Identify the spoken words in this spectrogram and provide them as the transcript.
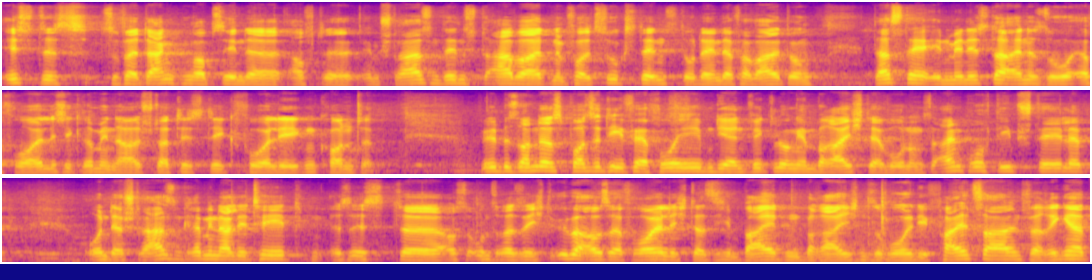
ist es zu verdanken, ob sie im Straßendienst arbeiten, im Vollzugsdienst oder in der Verwaltung, dass der Innenminister eine so erfreuliche Kriminalstatistik vorlegen konnte. Ich will besonders positiv hervorheben die Entwicklung im Bereich der Wohnungseinbruchdiebstähle und der Straßenkriminalität. Es ist äh, aus unserer Sicht überaus erfreulich, dass sich in beiden Bereichen sowohl die Fallzahlen verringert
